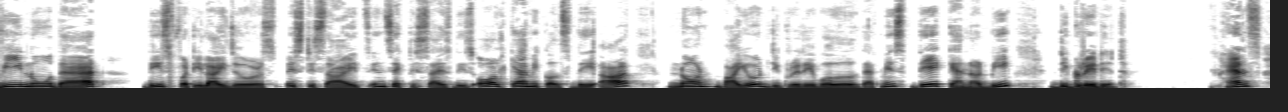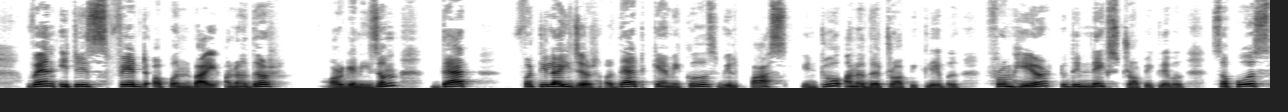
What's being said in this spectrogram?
we know that these fertilizers pesticides insecticides these all chemicals they are non biodegradable that means they cannot be degraded. Hence when it is fed upon by another organism that fertilizer or that chemicals will pass into another trophic level from here to the next trophic level suppose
